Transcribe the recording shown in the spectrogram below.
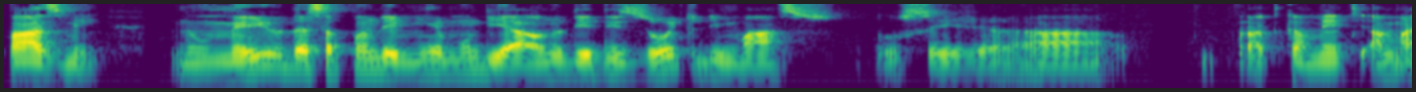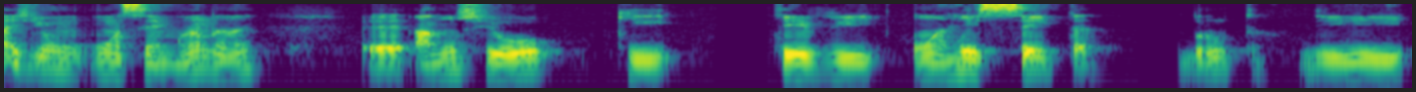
pasmem, no meio dessa pandemia mundial, no dia 18 de março, ou seja, há, praticamente há mais de um, uma semana, né, é, anunciou que teve uma receita bruta de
